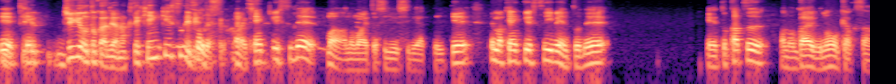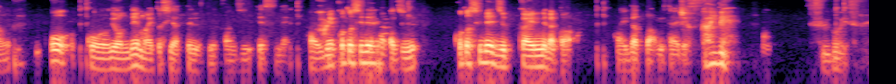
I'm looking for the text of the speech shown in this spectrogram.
で、授業とかじゃなくて研究室のイベントそうです。はい、研究室で、まあ、あの、毎年有志でやっていて、で、まあ、研究室イベントで、えっ、と、かつ、あの、外部のお客さんを、こう、呼んで、毎年やってるっていう感じですね。はい。で、今年で、なんか、10、今年で10回目だか、はい、だったみたいで10す。回目。すごいですね。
